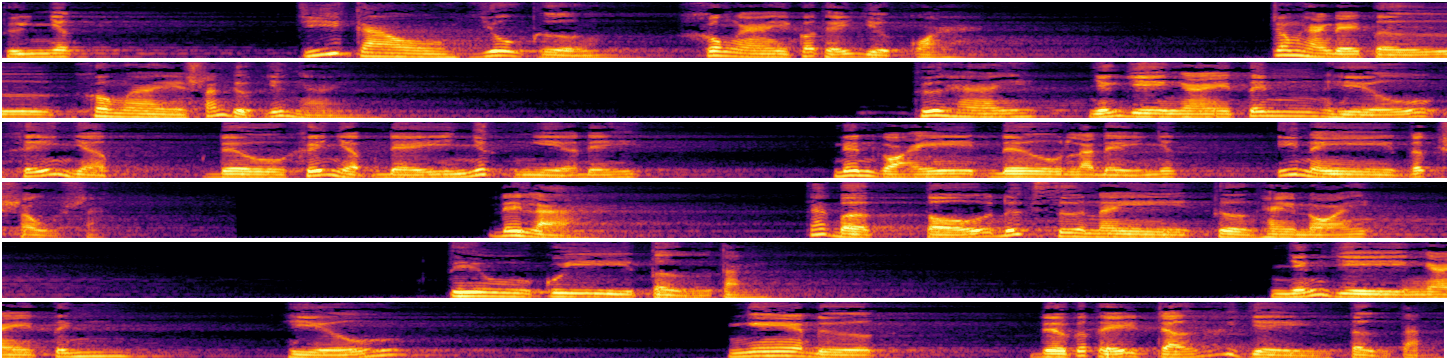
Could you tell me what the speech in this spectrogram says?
Thứ nhất, Chí cao vô thượng, Không ai có thể vượt qua. Trong hàng đệ tử, Không ai sánh được với Ngài. Thứ hai, những gì Ngài tin, hiểu, khế nhập Đều khế nhập đệ nhất nghĩa đệ nên gọi đều là đệ nhất. Ý này rất sâu sắc. Đây là, Các bậc tổ đức xưa nay thường hay nói, Tiêu quy tự tánh Những gì Ngài tin, Hiểu, Nghe được đều có thể trở về tự tánh.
